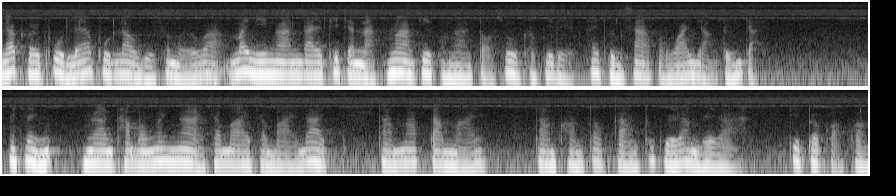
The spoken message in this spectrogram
และเคยพูดแล้วพูดเล่าอยู่เสมอว่า ไม่มีงานใดที่จะหนักมากที่กว่างานต่อสู้กับกิเลสให้พึงทราบเอาไว้อย่างถึงใจ ไม่ใช่งานทำเอาง่าย ๆ สบายๆได้ตามมากตามหมาย ตามความต้องการทุกเวลาเวลา ที่ประกอบความ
